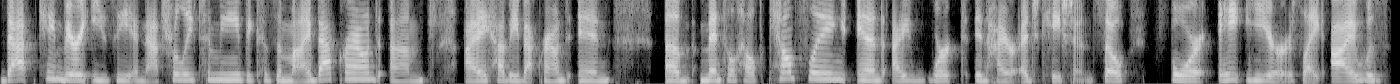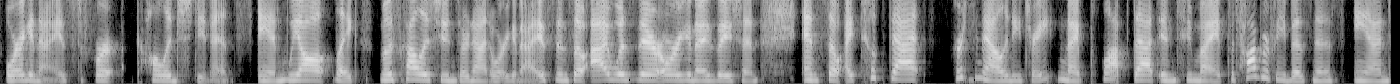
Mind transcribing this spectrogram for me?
That came very easy and naturally to me because of my background. Um, I have a background in um, mental health counseling and I worked in higher education. So for eight years, like I was organized for college students, and we all like most college students are not organized. And so I was their organization. And so I took that personality trait and I plopped that into my photography business, and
